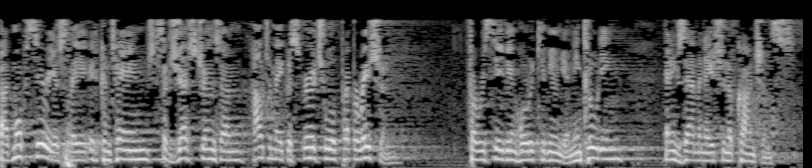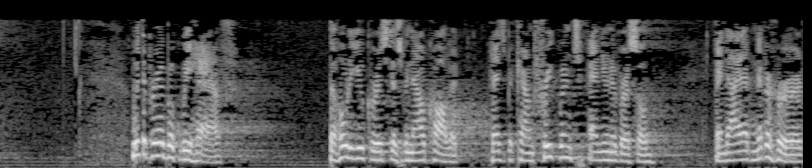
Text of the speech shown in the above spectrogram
But more seriously, it contained suggestions on how to make a spiritual preparation for receiving Holy Communion, including an examination of conscience. With the prayer book we have, the Holy Eucharist, as we now call it, has become frequent and universal, and I have never heard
